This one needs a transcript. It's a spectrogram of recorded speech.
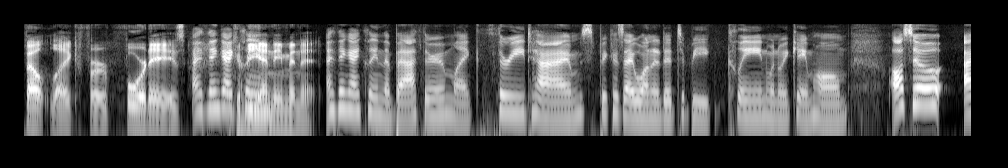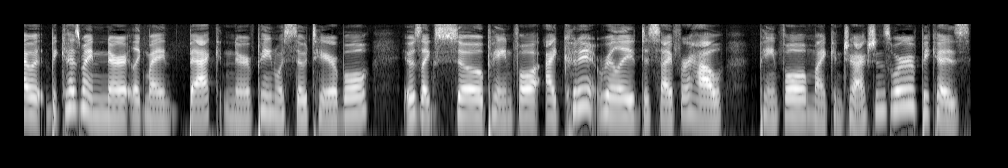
felt like for four days I think I could be cleaned. any minute. I think I cleaned the bathroom like three times because I wanted it to be clean when we came home. Also, I w- because my nerve, like my back nerve pain was so terrible. It was like so painful. I couldn't really decipher how painful my contractions were because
